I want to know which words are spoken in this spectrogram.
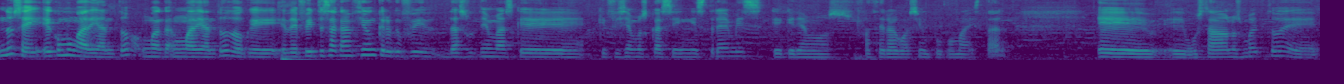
non sei, é como un adianto, un, un adianto do que de feito esa canción creo que foi das últimas que que fixemos casi en extremis, que queríamos facer algo así un pouco máis tal. E, e gustábanos moito e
